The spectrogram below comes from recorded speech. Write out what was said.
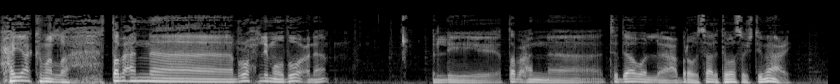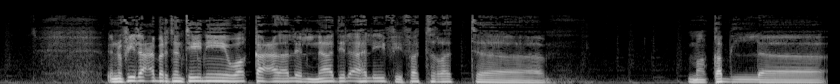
حياكم الله. طبعا آه، نروح لموضوعنا اللي طبعا آه، تداول عبر وسائل التواصل الاجتماعي. إنه في لاعب أرجنتيني وقع للنادي الأهلي في فترة آه، ما قبل آه،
